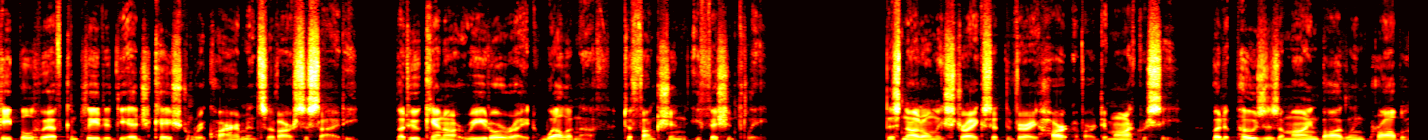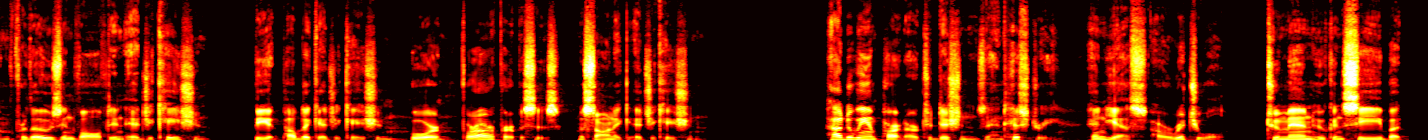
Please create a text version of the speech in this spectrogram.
people who have completed the educational requirements of our society, but who cannot read or write well enough to function efficiently. This not only strikes at the very heart of our democracy, but it poses a mind boggling problem for those involved in education, be it public education or, for our purposes, Masonic education. How do we impart our traditions and history, and yes, our ritual, to men who can see but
